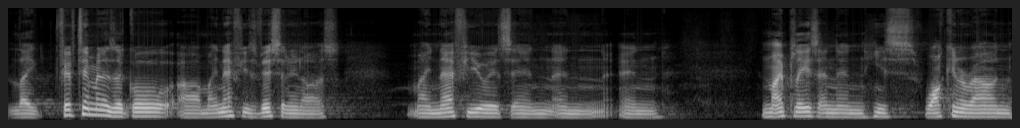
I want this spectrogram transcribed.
like 15 minutes ago, uh, my nephew is visiting us. My nephew is in in in my place and then he's walking around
